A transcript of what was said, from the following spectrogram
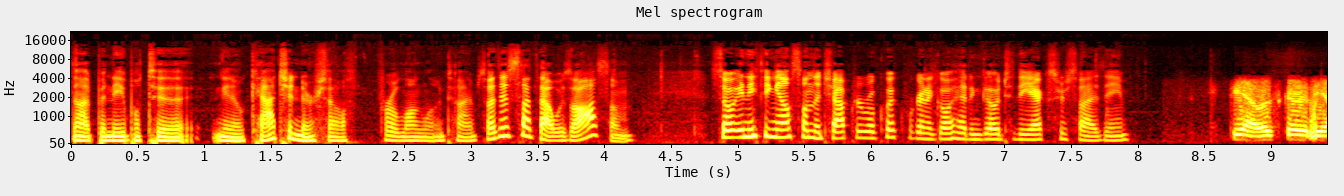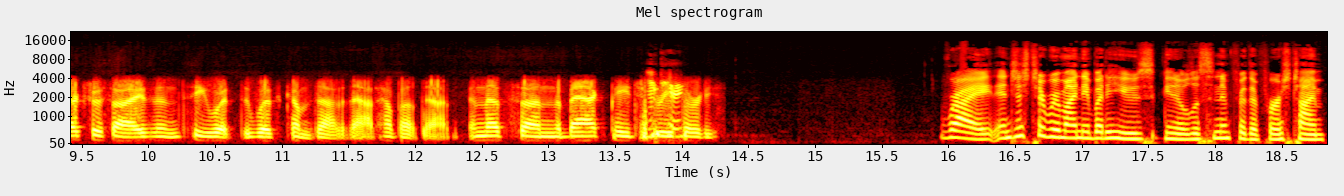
not been able to, you know, catch in herself for a long, long time. So I just thought that was awesome. So anything else on the chapter, real quick? We're going to go ahead and go to the exercise, Aim. Yeah, let's go to the exercise and see what what comes out of that. How about that? And that's on the back, page okay. three thirty. Right. And just to remind anybody who's, you know, listening for the first time,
